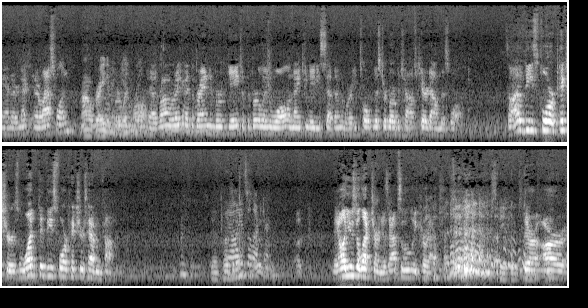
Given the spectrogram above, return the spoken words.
And our next, and our last one, Ronald Reagan, Berlin Wall. uh, Ronald Reagan at the Brandenburg Gate of the Berlin Wall in 1987, where he told Mr. Gorbachev, tear down this wall. So, out of these four pictures, what did these four pictures have in common? They all use a lectern. They all used a lectern, is absolutely correct. There are,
